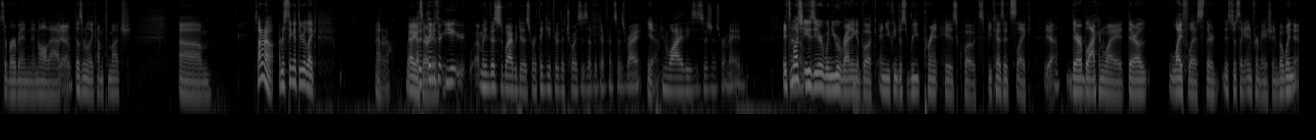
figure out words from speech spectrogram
suburban and all that, Yeah. but it doesn't really come to much. Um, so I don't know. I'm just thinking through like I don't know. I guess I The thing already- through, you, I mean this is why we do this we're thinking through the choices of the differences right yeah. and why these decisions were made It's much know. easier when you were writing a book and you can just reprint his quotes because it's like yeah they're black and white, they're lifeless, they're it's just like information. But when Yeah.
